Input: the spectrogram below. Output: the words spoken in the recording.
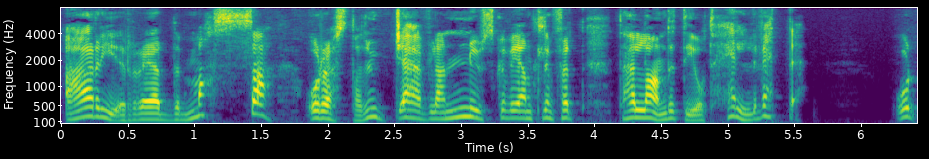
arg, rädd massa och röstade. Nu jävlar, nu ska vi äntligen, för att det här landet är åt helvete. Och,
